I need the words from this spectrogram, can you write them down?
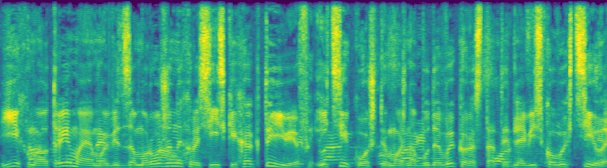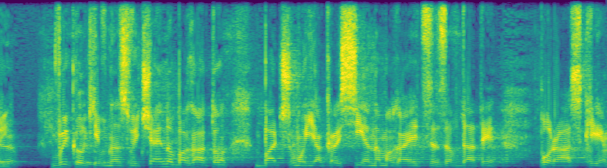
Їх ми отримаємо від заморожених російських активів, і ці кошти можна буде використати для військових цілей. Викликів надзвичайно багато. Бачимо, як Росія намагається завдати поразки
